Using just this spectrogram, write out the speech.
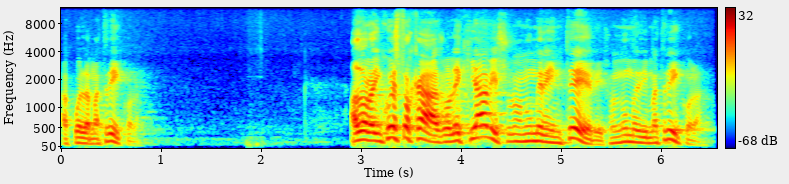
a quella matricola. Allora, in questo caso le chiavi sono numeri interi, sono numeri di matricola,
